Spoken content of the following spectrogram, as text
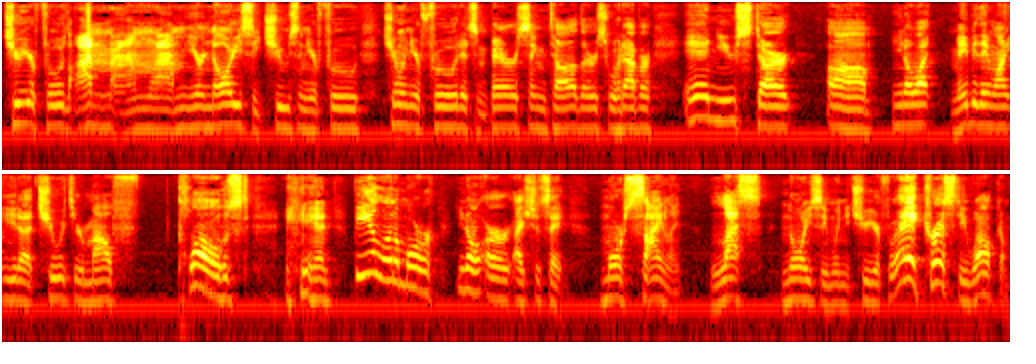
chew your food. You're noisy, choosing your food, chewing your food. It's embarrassing to others, whatever. And you start, um, you know what? Maybe they want you to chew with your mouth closed and be a little more, you know, or I should say, more silent, less noisy when you chew your food. Hey, Christy, welcome.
